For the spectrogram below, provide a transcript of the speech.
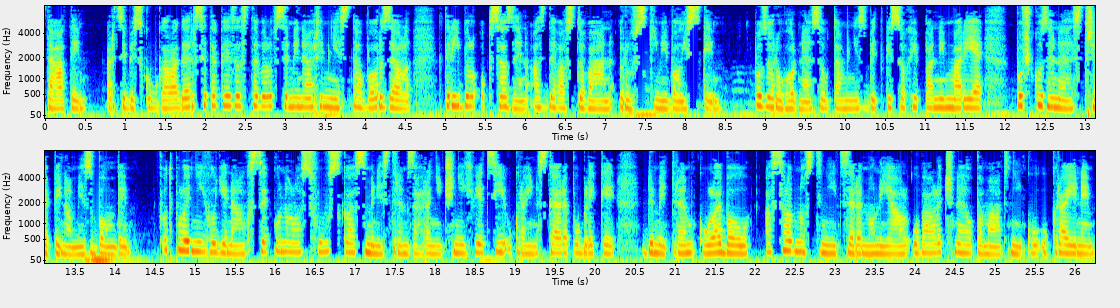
státy. Arcibiskup Gallagher se také zastavil v semináři města Vorzel, který byl obsazen a zdevastován ruskými vojsky. Pozoruhodné jsou tamní zbytky sochy Panny Marie, poškozené střepinami z bomby. V odpoledních hodinách se konala schůzka s ministrem zahraničních věcí Ukrajinské republiky Dmitrem Kulebou a slavnostní ceremoniál u válečného památníku Ukrajiny.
